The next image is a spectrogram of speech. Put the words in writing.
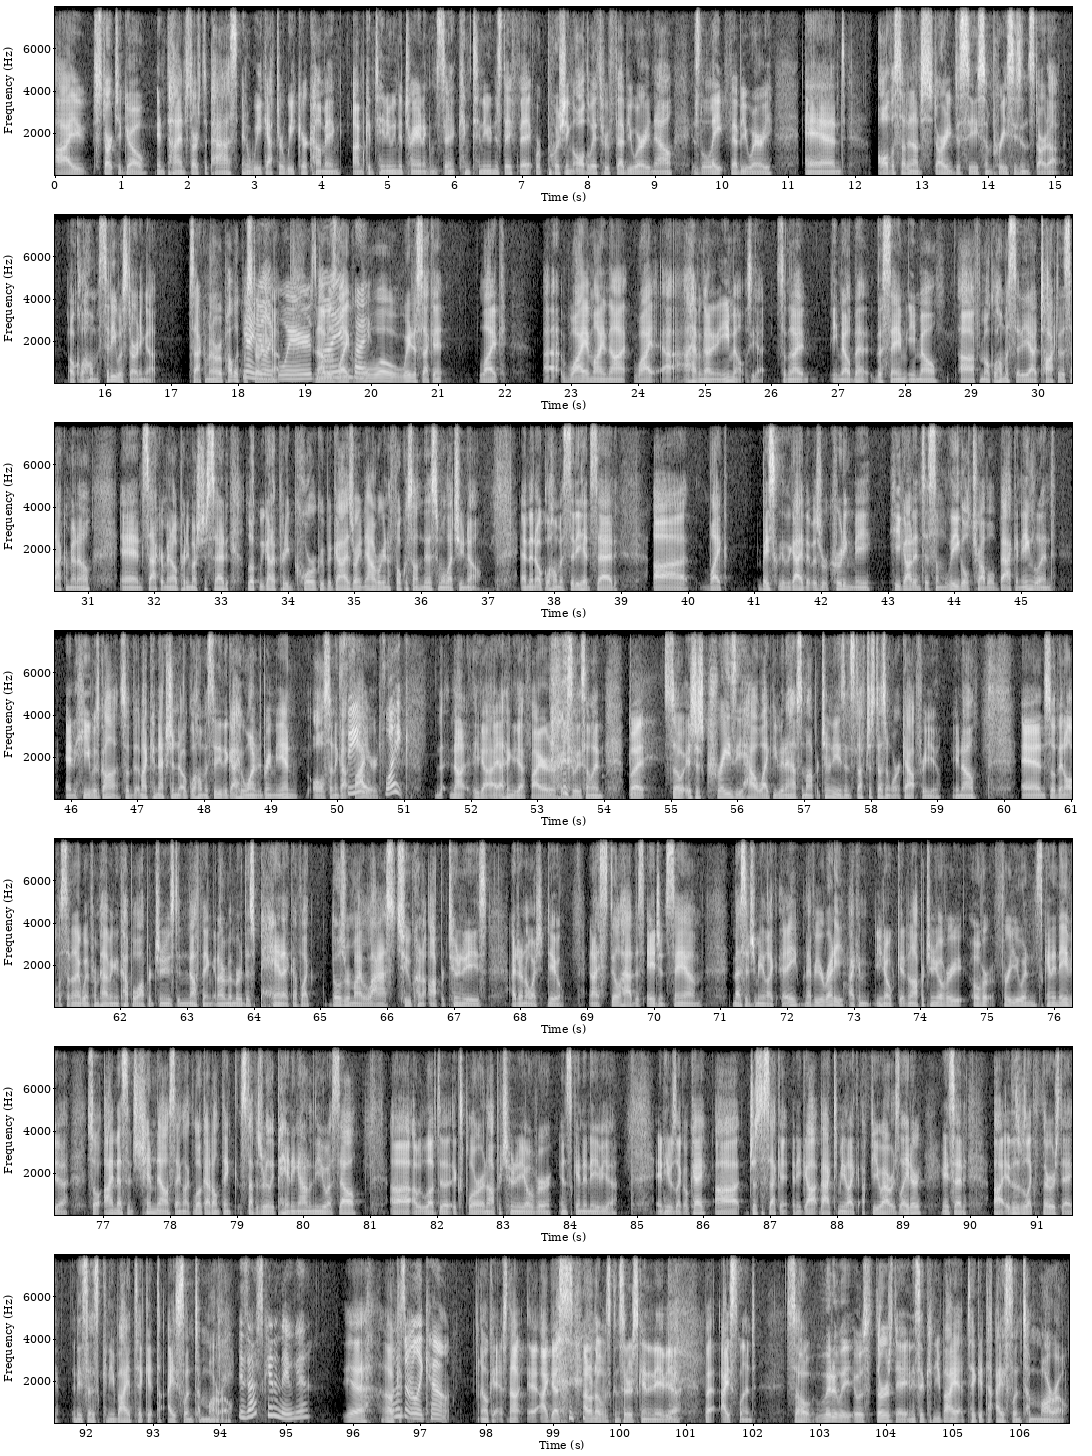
I start to go and time starts to pass and week after week are coming. I'm continuing to train and I'm continuing to stay fit. We're pushing all the way through February now. It's late February and all of a sudden I'm starting to see some preseason start up. Oklahoma City was starting up. Sacramento Republic was Yeah, starting like, up. "Where's and I was like, invite?" whoa, wait a second. Like, uh, why am I not? Why uh, I haven't got any emails yet? So then I emailed the the same email uh, from Oklahoma City. I talked to the Sacramento, and Sacramento pretty much just said, "Look, we got a pretty core group of guys right now. We're going to focus on this, and we'll let you know." And then Oklahoma City had said, uh, like, basically the guy that was recruiting me, he got into some legal trouble back in England. And he was gone. So that my connection to Oklahoma City, the guy who wanted to bring me in, all of a sudden got See? fired Flake. not he got I think he got fired or basically something. But so it's just crazy how like you're gonna have some opportunities and stuff just doesn't work out for you, you know? And so then all of a sudden I went from having a couple opportunities to nothing. And I remember this panic of like those were my last two kind of opportunities. I don't know what to do. And I still had this agent Sam message me like, "Hey, whenever you're ready, I can, you know, get an opportunity over over for you in Scandinavia." So I messaged him now saying like, "Look, I don't think stuff is really panning out in the USL. Uh, I would love to explore an opportunity over in Scandinavia." And he was like, "Okay, uh, just a second. And he got back to me like a few hours later, and he said, uh, "This was like Thursday." And he says, "Can you buy a ticket to Iceland tomorrow?" Is that Scandinavia? Yeah. That doesn't really count. Okay, it's not. I guess I don't know if it's considered Scandinavia, but Iceland. So literally, it was Thursday, and he said, "Can you buy a ticket to Iceland tomorrow?"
